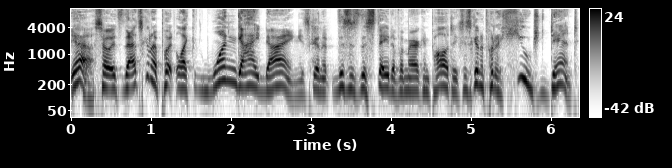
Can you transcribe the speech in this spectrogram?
yeah. So it's that's going to put like one guy dying is going to. This is the state of American politics. It's going to put a huge dent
